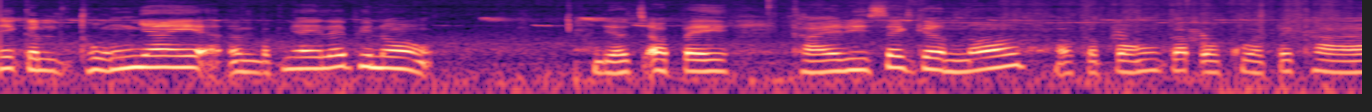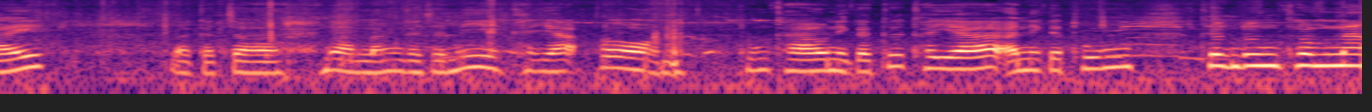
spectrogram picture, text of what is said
นี่ก็ถุงใหญ่อันบักใหญ่เลยพี่น้อง เดี๋ยวจะเอาไปขายรีไซเคิลเนาะเอากระป๋องกับเอาขวดไปขาย แล้วก็จะด้านหลังก็จะมีขยะพร้อมถุงขาวนี่ก็คือขยะ อันนี้ก็ถุงเครื่องดื่มเครื่องน้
